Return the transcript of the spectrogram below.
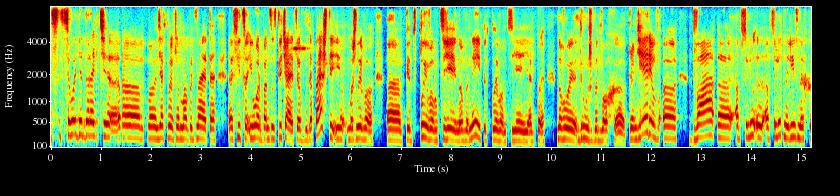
Сьогодні, до речі, е, е, як ви вже мабуть знаєте, е, Фіцо і Орбан зустрічаються в Будапешті, і можливо під впливом цієї новини і під впливом цієї якби нової дружби двох прем'єрів. Два абсолютно абсолютно різних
